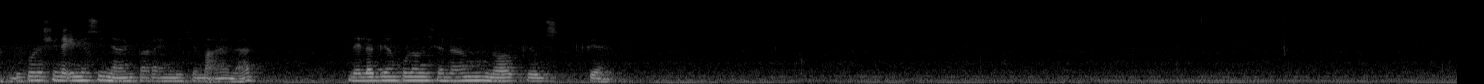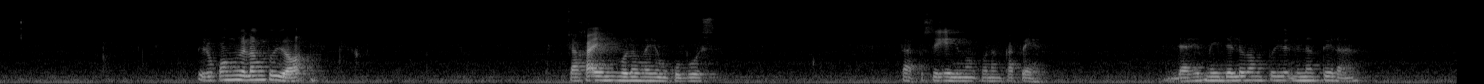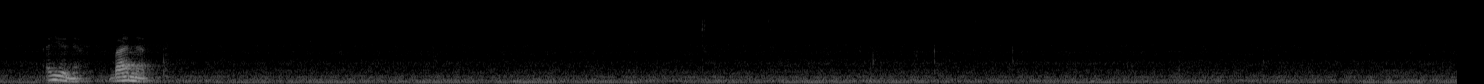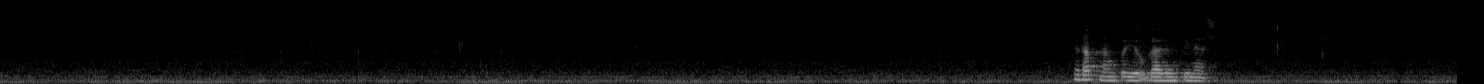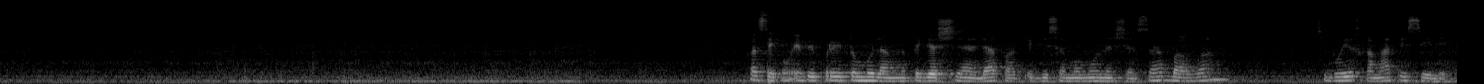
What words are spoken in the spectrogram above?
Hindi ko na siya nainasinan para hindi siya maalat. Nilagyan ko lang siya ng North Chicken. Pero kung walang tuyo, kakainin ko lang ngayong kubos. Tapos iiniman ko ng kape. Dahil may dalawang tuyo na natira, ayun na, banat. Sarap ng tuyo galing Pinas. Kasi kung ipiprito mo lang, matigas siya, dapat igisa mo muna siya sa bawang, sibuyas, kamatis, sili.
